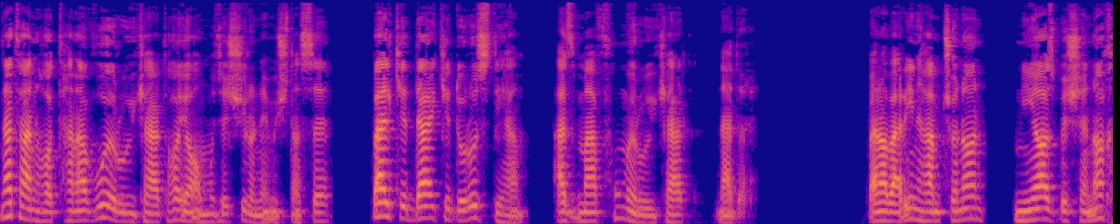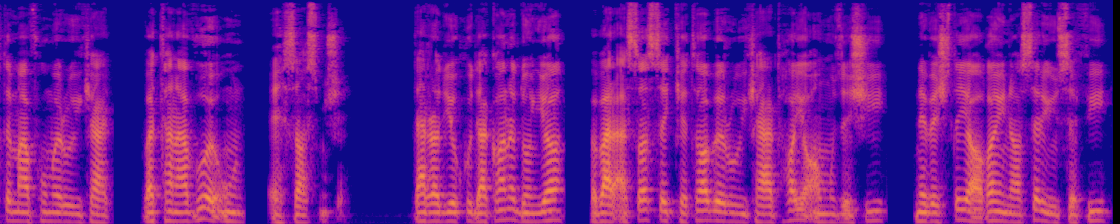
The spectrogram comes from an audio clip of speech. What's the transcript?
نه تنها تنوع رویکردهای آموزشی رو نمی‌شناسه بلکه درک درستی هم از مفهوم رویکرد نداره. بنابراین همچنان نیاز به شناخت مفهوم رویکرد و تنوع اون احساس میشه. در رادیو کودکان دنیا و بر اساس کتاب رویکردهای آموزشی نوشته آقای ناصر یوسفی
